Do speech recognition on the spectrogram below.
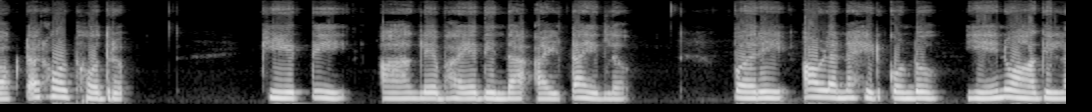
ಡಾಕ್ಟರ್ ಹೊರಟು ಹೋದ್ರು. ಕೀರ್ತಿ ಆಗ್ಲೇ ಭಯದಿಂದ ಅಳ್ತಾ ಇದ್ಲು. ಪರಿ ಅವಳನ್ನ ಹಿಡ್ಕೊಂಡು, ಏನೂ ಆಗಿಲ್ಲ,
